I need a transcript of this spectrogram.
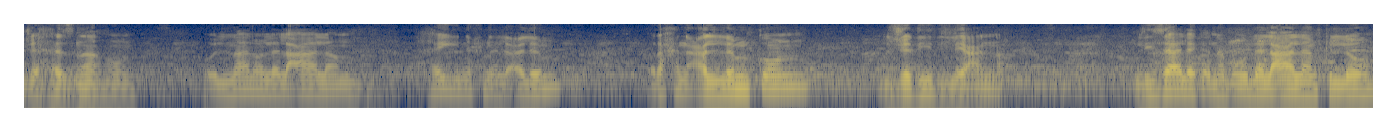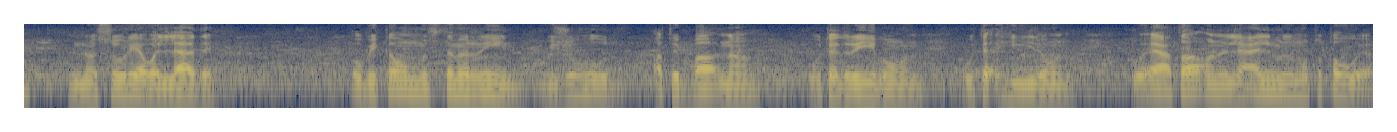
جهزناهم وقلنا لهم للعالم هي نحن العلم رح نعلمكم الجديد اللي عنا. لذلك أنا بقول للعالم كله أنه سوريا ولادة وبكون مستمرين بجهود أطبائنا وتدريبهم وتأهيلهم وإعطائهم العلم المتطور.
